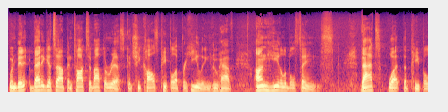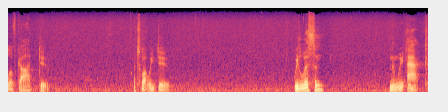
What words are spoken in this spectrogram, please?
When Betty gets up and talks about the risk, and she calls people up for healing who have unhealable things, that's what the people of God do. That's what we do. We listen, and then we act.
